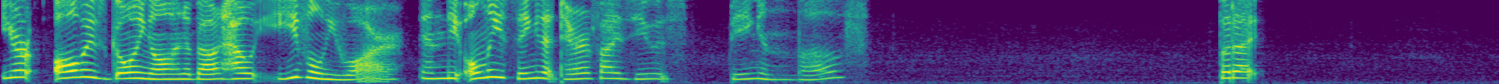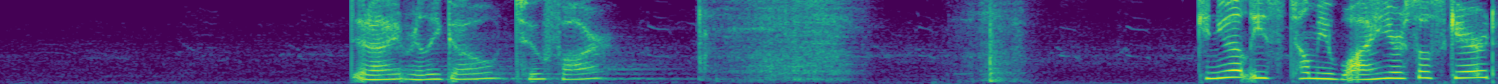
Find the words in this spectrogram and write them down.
You're always going on about how evil you are, and the only thing that terrifies you is being in love? But I. Did I really go too far? Can you at least tell me why you're so scared?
